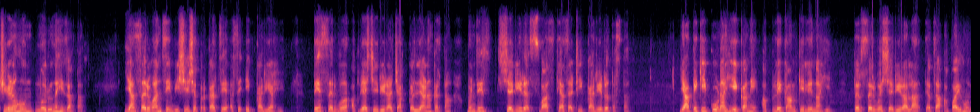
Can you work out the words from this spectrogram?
क्षीण होऊन मरूनही जातात. या सर्वांचे विशेष प्रकारचे असे एक कार्य आहे. ते सर्व आपल्या शरीराच्या कल्याणाकरता म्हणजेच शरीर स्वास्थ्यासाठी कार्यरत असतात. यापैकी कोणाही एकाने आपले काम केले नाही तर सर्व शरीराला त्याचा अपाय होऊन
